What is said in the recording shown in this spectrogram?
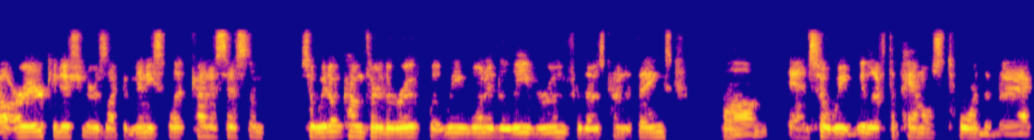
Our air conditioner is like a mini split kind of system, so we don't come through the roof, but we wanted to leave room for those kind of things, um, and so we we lift the panels toward the back.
